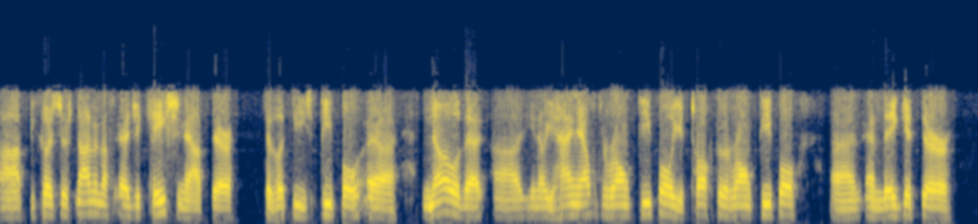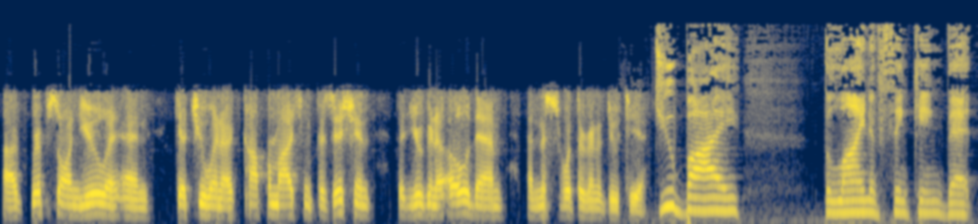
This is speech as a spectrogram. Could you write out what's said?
uh, because there's not enough education out there to let these people uh, know that uh, you know you hang out with the wrong people, you talk to the wrong people, uh, and they get their uh, grips on you and, and get you in a compromising position that you're going to owe them, and this is what they're going to do to you. Do you buy the line of thinking that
